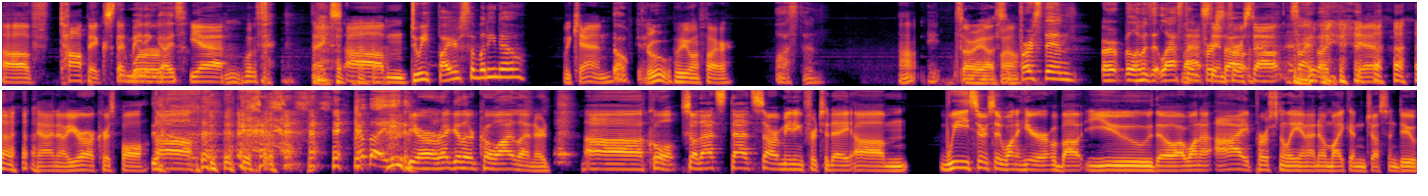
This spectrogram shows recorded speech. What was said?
of topics that Good meeting, were- guys. Yeah, thanks. Um, Do we fire somebody now? we can. Okay, Ooh. Who do you want to fire? Austin. Uh, Sorry, Austin. well, First in, or was it last, last in, first in, out? first out. Sorry, bud. yeah, yeah, I know. You're our Chris Paul. Uh, You're a regular Kawhi Leonard. Uh, cool. So that's that's our meeting for today. Um, we seriously want to hear about you, though. I want to, I personally, and I know Mike and Justin do.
